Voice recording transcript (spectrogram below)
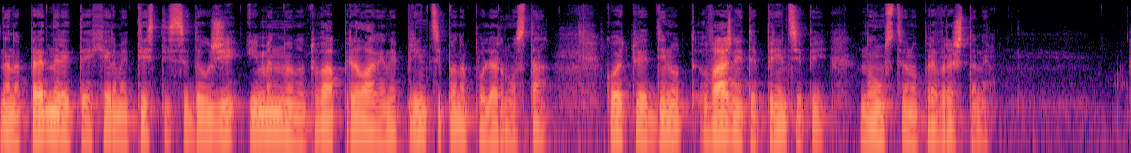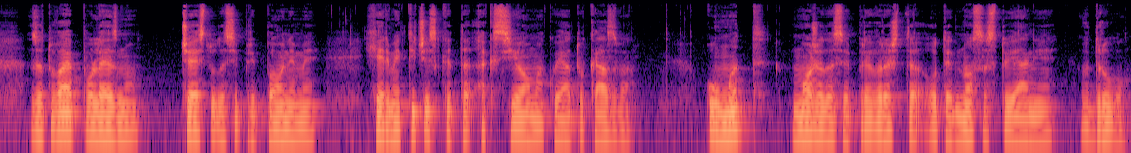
на напредналите херметисти се дължи именно на това прилагане принципа на полярността, който е един от важните принципи на умствено превръщане. Затова е полезно често да си припомняме херметическата аксиома, която казва Умът може да се превръща от едно състояние в друго,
